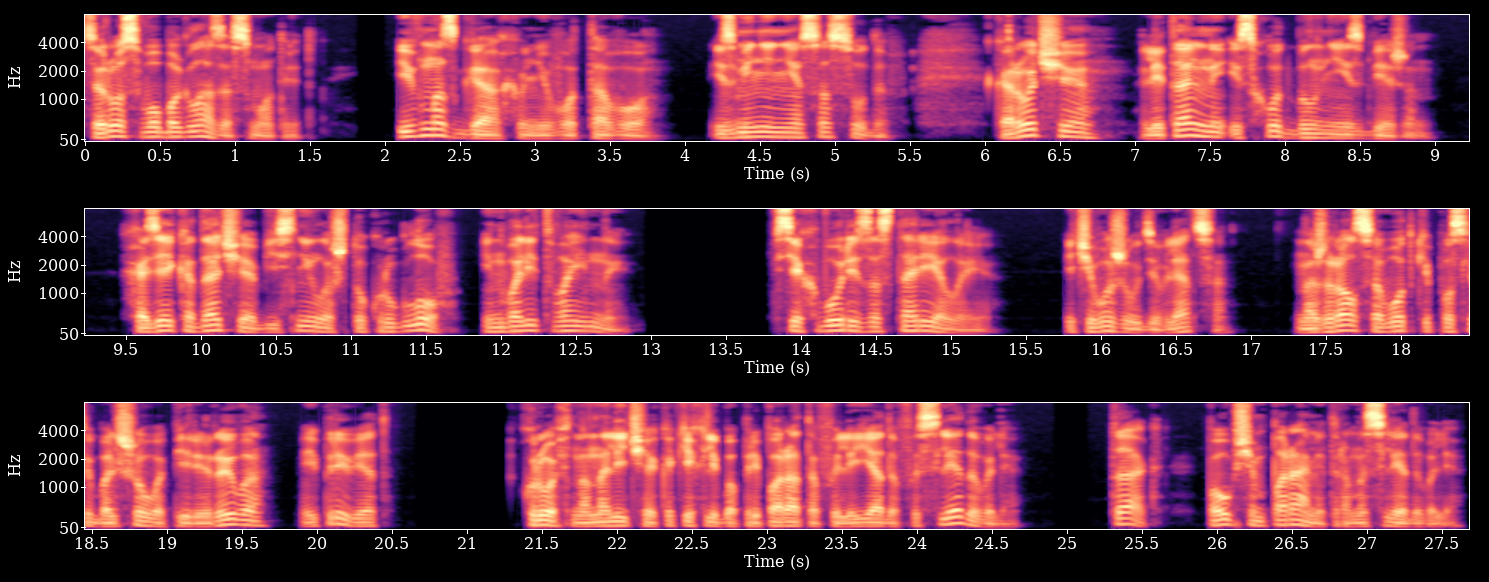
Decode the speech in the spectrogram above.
Цирроз в оба глаза смотрит. И в мозгах у него того. Изменение сосудов. Короче, летальный исход был неизбежен. Хозяйка дачи объяснила, что Круглов — инвалид войны. Все хвори застарелые. И чего же удивляться? Нажрался водки после большого перерыва, и привет. Кровь на наличие каких-либо препаратов или ядов исследовали? Так, по общим параметрам исследовали.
